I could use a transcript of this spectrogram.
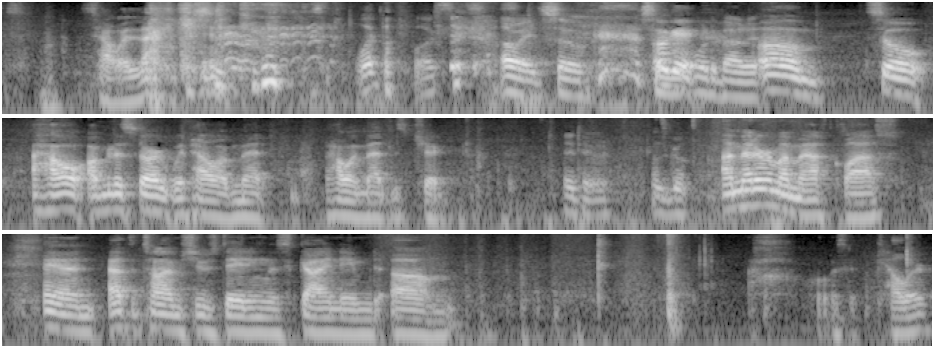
That's how I like it. What the fuck? All right, so, so Okay, what about it? Um, so how I'm gonna start with how I met how I met this chick. Hey Taylor. Let's go. I met her in my math class, and at the time she was dating this guy named um. What was it? Keller.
